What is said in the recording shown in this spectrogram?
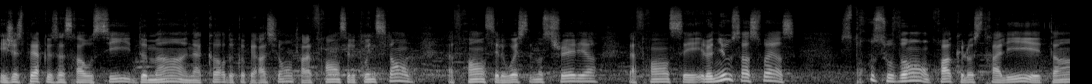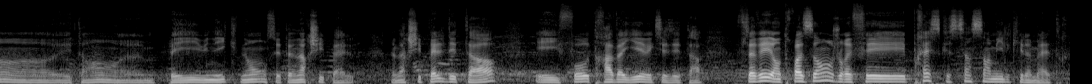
Et j'espère que ce sera aussi demain un accord de coopération entre la France et le Queensland, la France et le Western Australia, la France et, le New South Wales. Trop souvent, on croit que l'Australie est un, est un pays unique. Non, c'est un archipel un archipel d'États et il faut travailler avec ces États. Vous savez, en trois ans, j'aurais fait presque 500 000 kilomètres.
